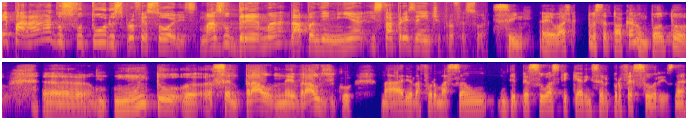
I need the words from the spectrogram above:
preparados futuros professores, mas o drama da pandemia está presente, professor. Sim, eu acho que você toca num ponto uh, muito uh, central, nevrálgico, na área da formação de pessoas que querem ser professores. Né?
